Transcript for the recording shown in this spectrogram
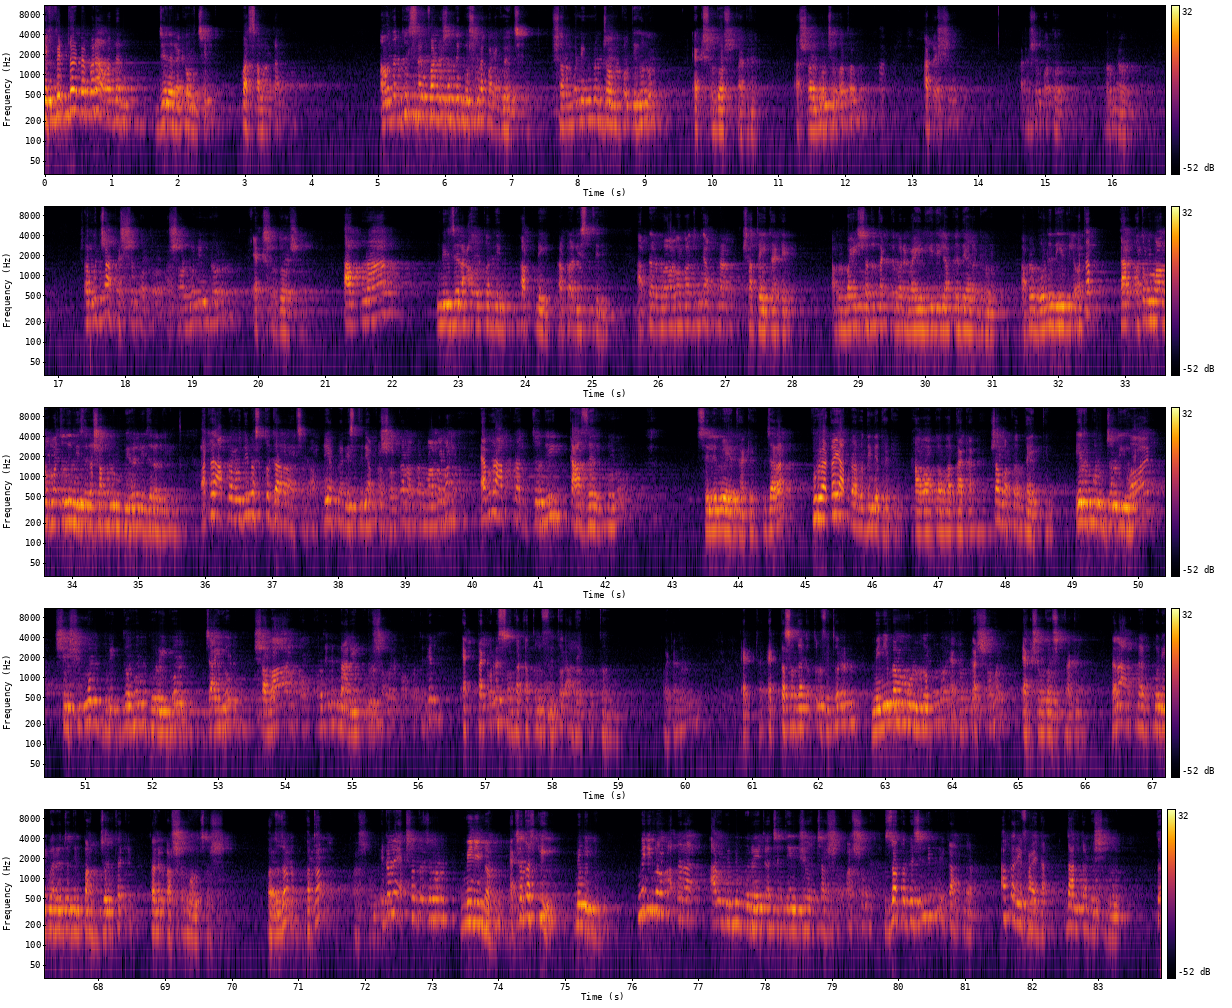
এই ফিতরার ব্যাপারে আমাদের জেনে রাখা উচিত মাসালাটা। আমাদের ইসলাম ফাউন্ডেশন থেকে ঘোষণা করা হয়েছে, সর্বনিম্ন জনপ্রতি হলো একশো দশ টাকা আর সর্বোচ্চ কত? আঠাশশো। আঠাশশো কত। সর্বোচ্চ আঠাশশো কত? আর সর্বনিম্ন একশো দশ। আপনার নিজের আওতাধীন আপনি, আপনার স্ত্রী, আপনার মা বাবা যদি আপনার সাথেই থাকে আপনার ভাইয়ের সাথে থাকতে পারে, ভাই দিয়ে দিলে আপনি দেওয়া লাগবে না। আপনার বোনে দিয়ে দিলে, অর্থাৎ তার অথবা মা বাবা যদি নিজেরা স্বাবলম্বী হয়, নিজেরা দিলেন অর্থাৎ আপনার অধীনস্থ যারা আছে, আপনি আপনার স্ত্রী, আপনার সন্তান, আপনার মা বাবা, এবং আপনার যদি কাজের কোনো ছেলে মেয়ে থাকে, যারা পুরাটাই আপনার অধীনে থাকে, খাওয়া দাওয়া, থাকা, সব আপনার দায়িত্বে। এরকম যদি হয় শিশু হোক বৃদ্ধ হোক, গরিব হোক, যাই হোক, সবার পক্ষ থেকে নারী পুরুষ সবার পক্ষ থেকে একটা করে সদাকাতুল ফিতর আদায় করতে হবে। কয়টা করে? একটা একটা সদাকাতুল ফিতরের মিনিমাম মূল্য হলো এখনকার সময় একশো দশ টাকা। তাহলে আপনার পরিবারে যদি পাঁচজন থাকে, তাহলে পাঁচশো পঞ্চাশ। কতজন? কত? পাঁচশো। এটা হলো একশো দশ মিনিমাম। একশো দশ কি? মিনিমাম। মিনিমাম আপনারা আরও বিভিন্ন রেট আছে, তিনশো, চারশো, পাঁচশো। যত বেশি দিবেন এটা আপনার, আপনারই ফায়দা দানটা বেশি হলো তো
